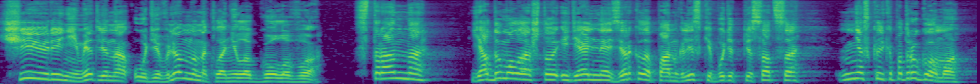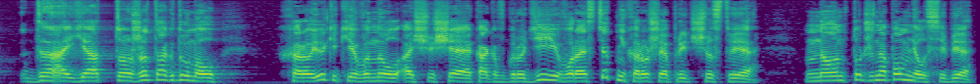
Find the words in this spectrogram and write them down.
Чиюри немедленно удивленно наклонила голову. «Странно. Я думала, что идеальное зеркало по-английски будет писаться несколько по-другому». «Да, я тоже так думал». Харуюки кивнул, ощущая, как в груди его растет нехорошее предчувствие. Но он тут же напомнил себе,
